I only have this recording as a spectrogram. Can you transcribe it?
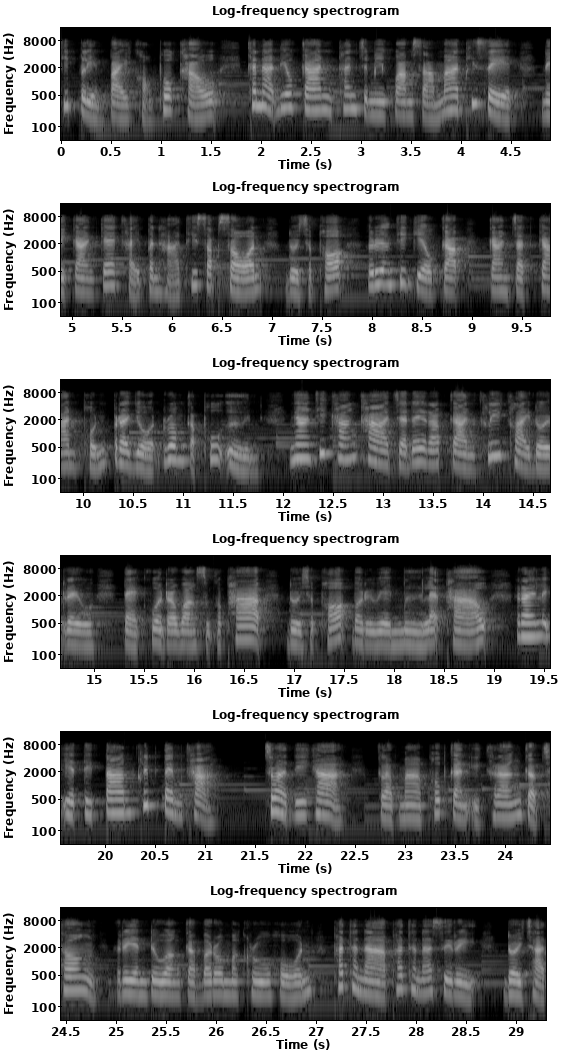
ที่เปลี่ยนไปของพวกเขา ขณะเดียวกันท่านจะมีความสามารถพิเศษในการแก้ไขปัญหาที่ซับซ้อน โดยเฉพาะเรื่องที่เกี่ยวกับ การจัดการผลประโยชน์ร่วมกับผู้อื่น งานที่ค้างคาจะได้รับการคลี่คลายโดยเร็ว แต่ควรระวังสุขภาพ โดยเฉพาะบริเวณมือและเท้า รายละเอียดติดตามคลิปเต็มค่ะ สวัสดีค่ะ กลับมาพบกันอีกครั้งกับช่อง เรียนดวงกับบรมครูโหน พัฒนาพัฒนสิริ โดยฉัด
